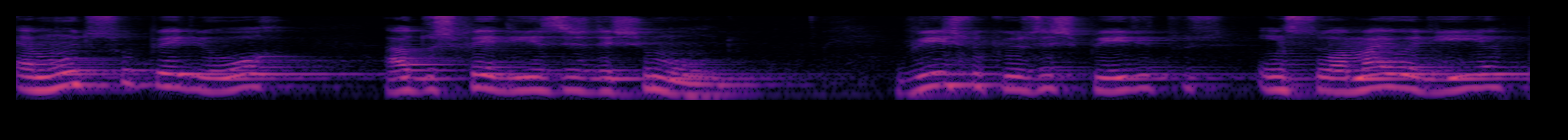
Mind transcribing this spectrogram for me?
é muito superior ao dos felizes deste mundo, visto que os espíritos, em sua maioria,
